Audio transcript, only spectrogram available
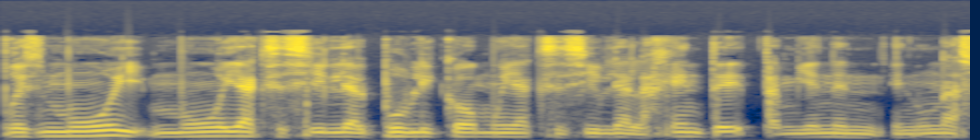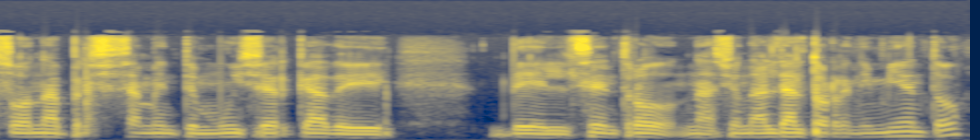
pues muy, muy accesible al público, muy accesible a la gente, también en, en una zona precisamente muy cerca de, del Centro Nacional de Alto Rendimiento,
